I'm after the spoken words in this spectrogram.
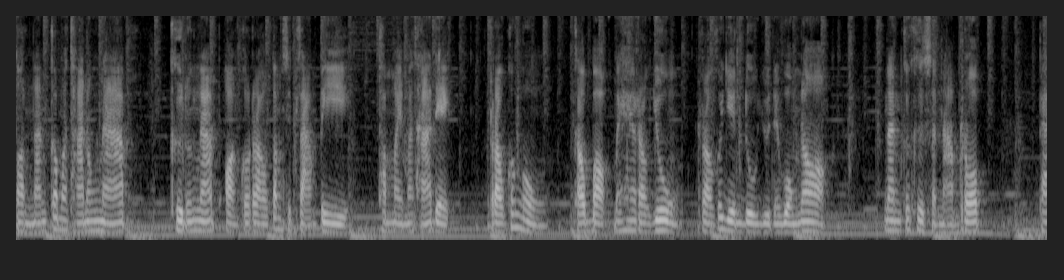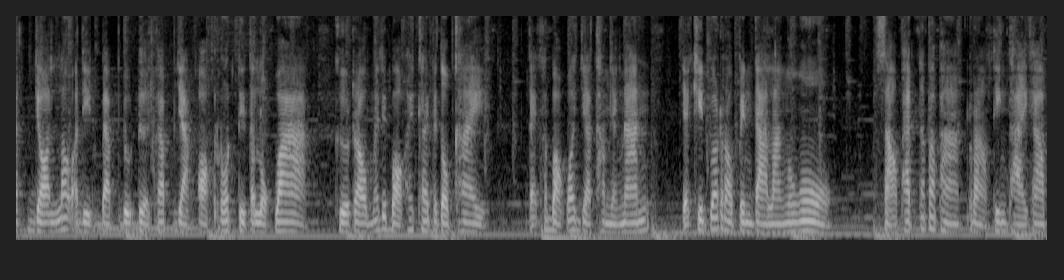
ตอนนั้นก็มาท้าน้องนับคือน้องนับอ่อนกว่าเราตั้ง 13 ปีทำไมมาท้าเด็ก เราก็งง เขาบอกไม่ให้เรายุ่ง เราก็ยืนดูอยู่ในวงนอก นั่นก็คือสนามรบ แพทย้อนเล่าอดีตแบบดุเดือดครับ อยากออกรถติดตลกว่า คือเราไม่ได้บอกให้ใครไปตบใคร แต่เขาบอกว่าอย่าทำอย่างนั้น อย่าคิดว่าเราเป็นดาราโง่ๆสาวแพทนภพากล่าวทิ้งท้ายครับ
